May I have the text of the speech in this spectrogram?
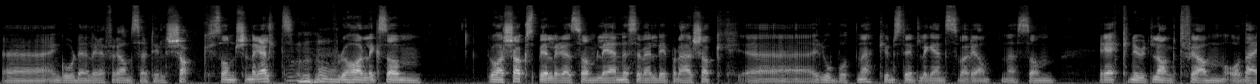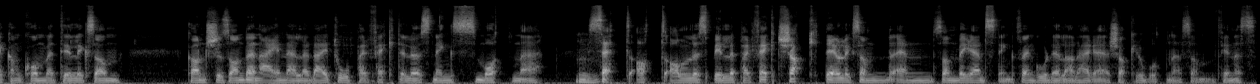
en god del referanser til sjakk sånn generelt. For du har liksom du har sjakkspillere som lener seg veldig på det her sjakkrobotene, kunstig intelligens-variantene, som rekner ut langt fram, og de kan komme til liksom kanskje sånn den ene eller de to perfekte løsningsmåtene, sett at alle spiller perfekt sjakk. Det er jo liksom en sånn begrensning for en god del av de her sjakkrobotene som finnes.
